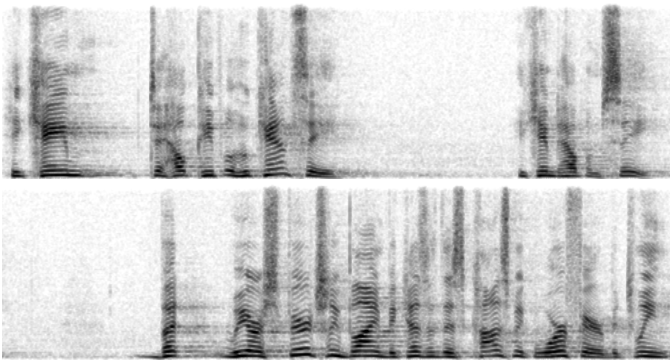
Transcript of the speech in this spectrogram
He came to help people who can't see, He came to help them see. But we are spiritually blind because of this cosmic warfare between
